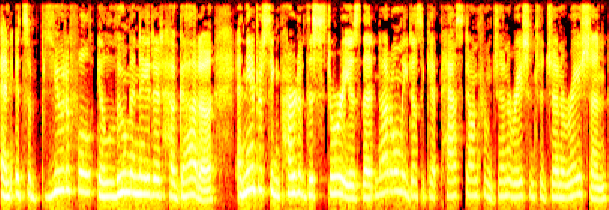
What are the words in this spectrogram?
and it's a beautiful illuminated Haggadah. And the interesting part of this story is that not only does it get passed down from generation to generation,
